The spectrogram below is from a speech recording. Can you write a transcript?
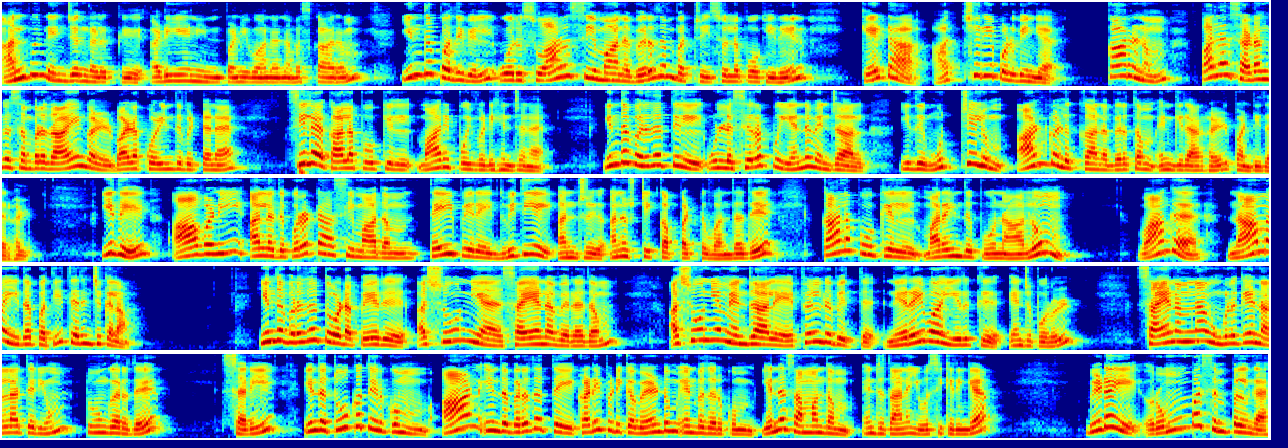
அன்பு நெஞ்சங்களுக்கு அடியேனின் பணிவான நமஸ்காரம். இந்த பதிவில் ஒரு சுவாரஸ்யமான விரதம் பற்றி சொல்ல போகிறேன். கேட்டா ஆச்சரியப்படுவீங்க. காரணம் பல சடங்கு சம்பிரதாயங்கள் வழக்கொழிந்து விட்டன. சில காலப்போக்கில் மாறிப்போய் விடுகின்றன. இந்த விரதத்தில் உள்ள சிறப்பு என்னவென்றால் இது முற்றிலும் ஆண்களுக்கான விரதம் என்கிறார்கள் பண்டிதர்கள். இது ஆவணி அல்லது புரட்டாசி மாதம் தேய்பிறை த்விதியை அன்று அனுஷ்டிக்கப்பட்டு வந்தது. காலப்போக்கில் மறைந்து போனாலும் வாங்க நாம இதை பற்றி தெரிஞ்சுக்கலாம். இந்த விரதத்தோட பேர் அசூன்ய சயன விரதம். அசூன்யம் என்றாலே ஃபில்டு வித் நிறைவாக இருக்கு என்று பொருள். சயனம்னா உங்களுக்கே நல்லா தெரியும் தூங்கிறது. சரி இந்த தூக்கத்திற்கும் ஆண் இந்த விரதத்தை கடைபிடிக்க வேண்டும் என்பதற்கும் என்ன சம்பந்தம் என்று தானே யோசிக்கிறீங்க? விடை ரொம்ப சிம்பிள்ங்க.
